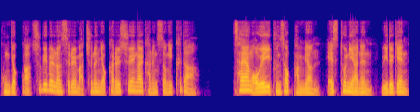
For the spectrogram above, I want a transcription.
공격과 수비 밸런스를 맞추는 역할을 수행할 가능성이 크다. 사양 어웨이 분석 반면 에스토니아는 위르겐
